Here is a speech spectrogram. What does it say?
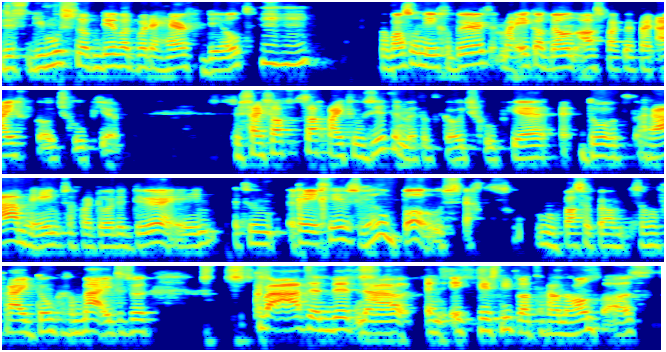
dus die moesten ook deel wat worden herverdeeld. Mhm. Dat was nog niet gebeurd, maar ik had wel een afspraak met mijn eigen coachgroepje. Dus zij zag, mij toen zitten met dat coachgroepje eh, door het raam heen, zeg maar door de deur heen. En toen reageerde ze heel boos. Echt, ik was ook wel zo'n vrij donkere meid. Dus kwaad en dit. Nou, en ik wist niet wat er aan de hand was.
